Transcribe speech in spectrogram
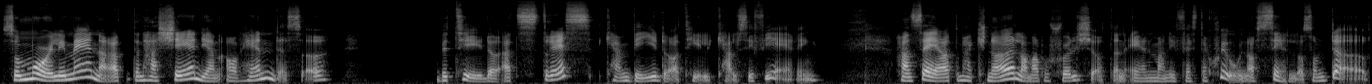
Så Morley menar att den här kedjan av händelser betyder att stress kan bidra till kalcifiering. Han säger att de här knölarna på sköldkörteln är en manifestation av celler som dör.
